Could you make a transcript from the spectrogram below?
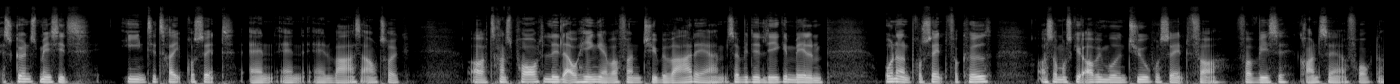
er skønsmæssigt 1-3% af en, af, en, af en vares aftryk og transport, lidt afhængig af, hvorfor en type vare det er, så vil det ligge mellem under en procent for kød, og så måske op imod en 20 procent for, for visse grøntsager og frugter.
